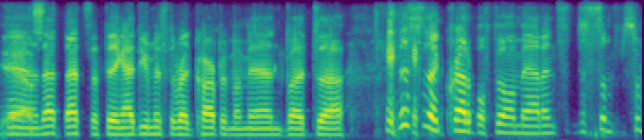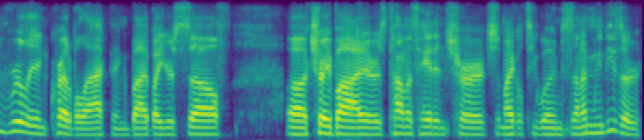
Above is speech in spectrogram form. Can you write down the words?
Yeah, so- that that's the thing. I do miss the red carpet, my man. But uh, this is an incredible film, man, and it's just some some really incredible acting by by yourself, uh, Trai Byers, Thomas Haden Church, Mykelti Williamson. I mean, these are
